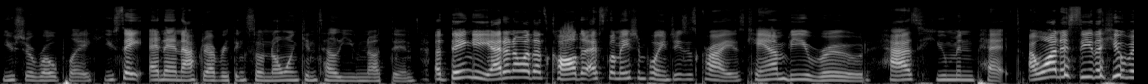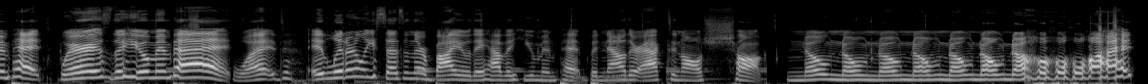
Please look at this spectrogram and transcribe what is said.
you should role play. You say NN after everything so no one can tell you nothing. A thingy. I don't know what that's called. An exclamation point. Jesus Christ. Can be rude. Has human pet. I want to see the human pet. Where where is the human pet? What? It literally says in their bio they have a human pet, but now they're acting all shocked. No, no, no, no, no, no, no. what?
